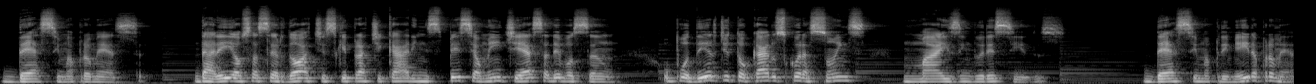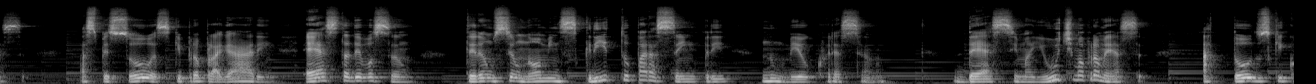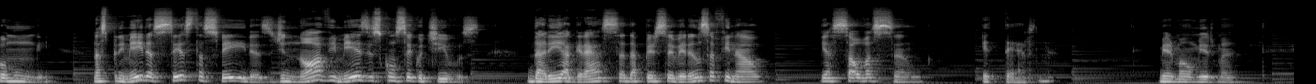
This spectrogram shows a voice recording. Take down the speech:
Décima promessa: Darei aos sacerdotes que praticarem especialmente essa devoção o poder de tocar os corações mais endurecidos. Décima primeira promessa: as pessoas que propagarem esta devoção terão seu nome inscrito para sempre no meu coração. Décima e última promessa: a todos que comunguem nas primeiras sextas-feiras de nove meses consecutivos darei a graça da perseverança final e a salvação eterna. Meu irmão, minha irmã,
